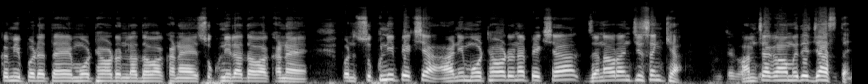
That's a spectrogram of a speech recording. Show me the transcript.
कमी पडत आहे. मोठ्या वाडूनला दवाखाना आहे सुकणीला दवाखाना आहे. पण सुकणीपेक्षा आणि मोठ्या वाडोनापेक्षा जनावरांची संख्या आमच्या गावामध्ये जास्त आहे.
